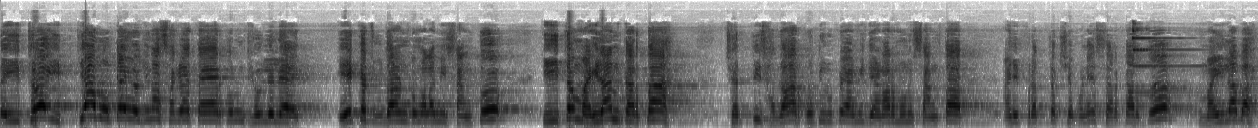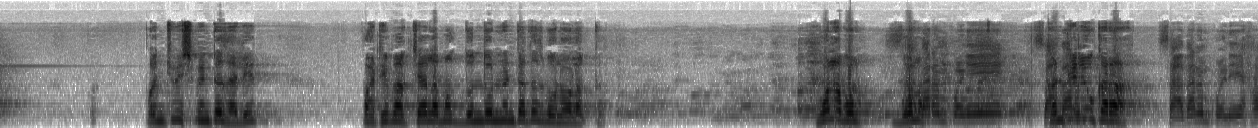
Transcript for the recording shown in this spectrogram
तर इथं इतक्या मोठ्या योजना सगळ्या तयार करून ठेवलेल्या आहेत. एकच उदाहरण तुम्हाला मी सांगतो की इथं महिलांकरता छत्तीस हजार कोटी रुपये आम्ही देणार म्हणून सांगतात आणि प्रत्यक्षपणे सरकारचं महिला बा पंचवीस मिनिटं झालीत. पाठीमागच्याला मग दोन दोन मिनिटातच बोलावं लागतं. बोला बोला बोला. साधारणपणे साधारण कंटिन्यू करा. साधारणपणे हा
